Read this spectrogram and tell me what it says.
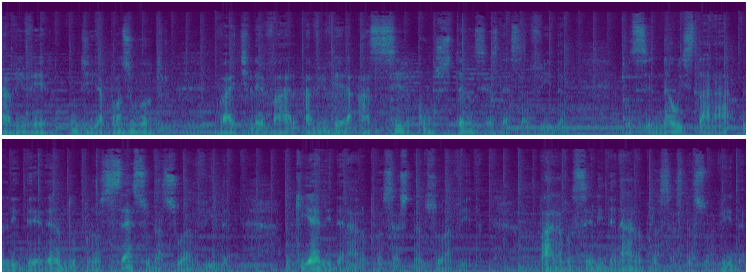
a viver um dia após o outro. Vai te levar a viver as circunstâncias dessa vida. Você não estará liderando o processo da sua vida. O que é liderar o processo da sua vida? Para você liderar o processo da sua vida,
